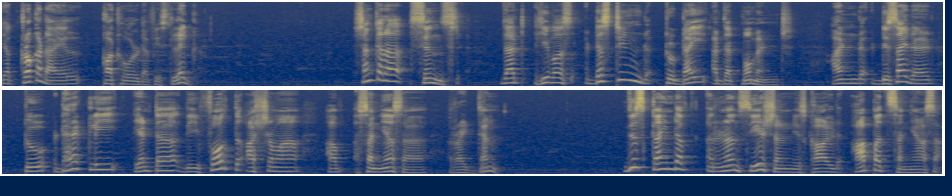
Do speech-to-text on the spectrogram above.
a crocodile caught hold of his leg. Shankara sensed that he was destined to die at that moment and decided to directly enter the fourth ashrama of sannyasa right then. This kind of renunciation is called apat sannyasa.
